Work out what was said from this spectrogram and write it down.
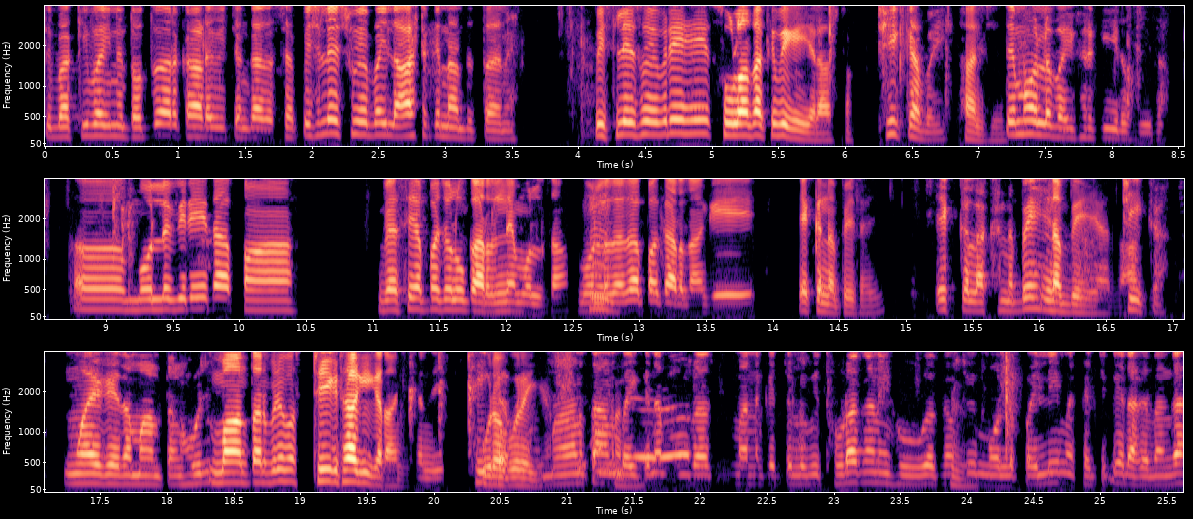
ਤੇ ਬਾਕੀ ਬਾਈ ਨੇ ਦੁੱਧ ਦਾ ਰਿਕਾਰਡ ਵੀ ਚੰਗਾ ਦੱਸਿਆ। ਪਿਛਲੇ ਸੂਏ ਬਾਈ ਲਾਸਟ ਕਿੰਨਾ ਦਿੱਤਾ ਇਹਨੇ? ਪਿਛਲੇ ਸੋਏ ਵੀਰੇ ਇਹ 16 ਤੱਕ ਵੀ ਗਈ ਲਾਸਟ ਠੀਕ ਹੈ ਬਾਈ। ਹਾਂਜੀ। ਤੇ ਮੁੱਲ ਬਾਈ ਫਿਰ ਕੀ ਰਹੂਗਾ? ਮੁੱਲ ਵੀਰੇ ਇਹਦਾ ਆਪਾਂ ਵੈਸੇ ਆਪਾਂ ਚਲੋ ਕਰ ਲੈਨੇ ਮੁੱਲ ਤਾਂ ਮੁੱਲ। ਦਾ ਤਾਂ ਆਪਾਂ ਕਰ ਦਾਂਗੇ 190 ਦਾ ਜੀ। 1 ਲੱਖ 90 90000 ਦਾ ਠੀਕ ਆ। ਉਹ ਆਏ ਗਏ ਦਾ ਮਾਨਤਾਨ ਹੋ ਜੂ ਮਾਨਤਾਨ ਵੀਰੇ ਬਸ ਠੀਕ ਠਾਕ ਹੀ ਕਰਾਂਗੇ ਹਾਂਜੀ ਪੂਰਾ ਪੂਰਾ ਹੀ। ਮਾਨਤਾਨ ਬਾਈ ਕਹਿੰਦਾ ਪੂਰਾ ਮੰਨ ਕੇ ਚੱਲੋ ਵੀ ਥੋੜਾ ਘਣੀ ਹੋਊਗਾ ਕਿਉਂਕਿ ਮੁੱਲ ਪਹਿਲੇ ਮੈਂ ਖਿੱਚ ਕੇ ਰੱਖ ਦਾਂਗਾ।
